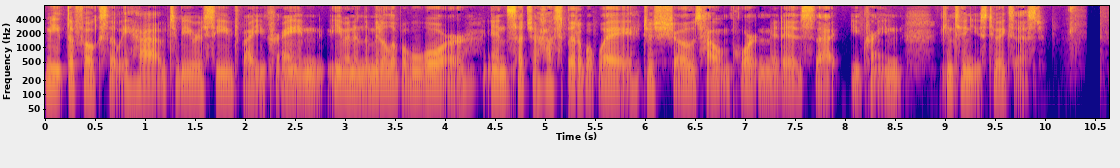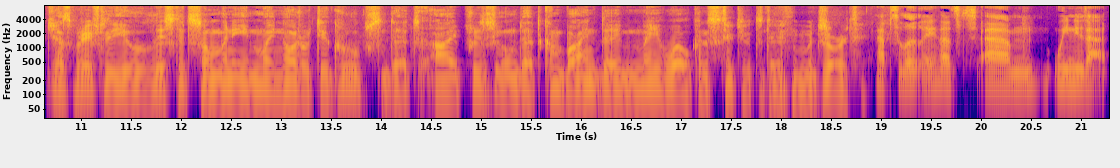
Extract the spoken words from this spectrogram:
meet the folks that we have, to be received by Ukraine, even in the middle of a war, in such a hospitable way, just shows how important it is that Ukraine continues to exist. Just briefly, you listed so many minority groups that I presume that combined they may well constitute the majority. Absolutely, that's um, we knew that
